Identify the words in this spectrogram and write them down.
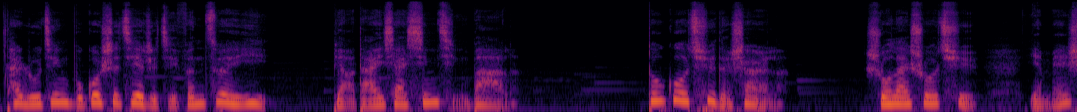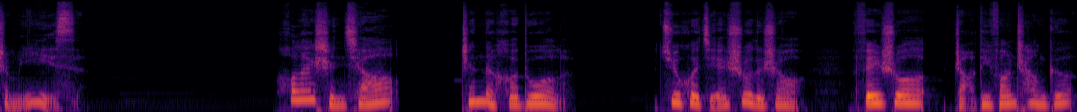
他如今不过是借着几分醉意，表达一下心情罢了，都过去的事儿了，说来说去也没什么意思。后来沈乔真的喝多了，聚会结束的时候，非说找地方唱歌，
